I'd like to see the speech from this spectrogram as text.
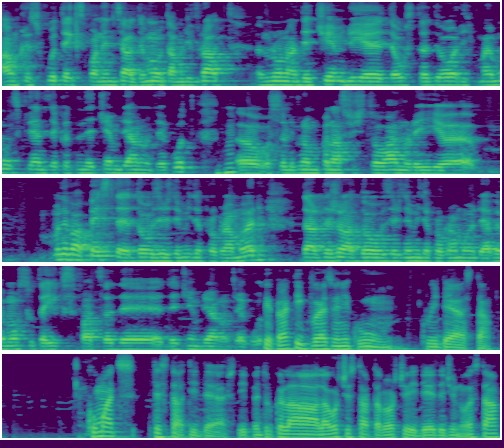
am crescut exponențial de mult, am livrat în luna decembrie de 100 de ori mai mulți clienți decât în decembrie anul trecut. Uh-huh. O să livrăm până la sfârșitul anului uh, undeva peste 20.000 de programări, dar deja la 20.000 de programări avem 100x față de decembrie anul trecut. Okay, practic voi ați venit cu, cu ideea asta. Cum ați testat ideea, știi? Pentru că la, la orice startup, la orice idee de genul ăsta,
